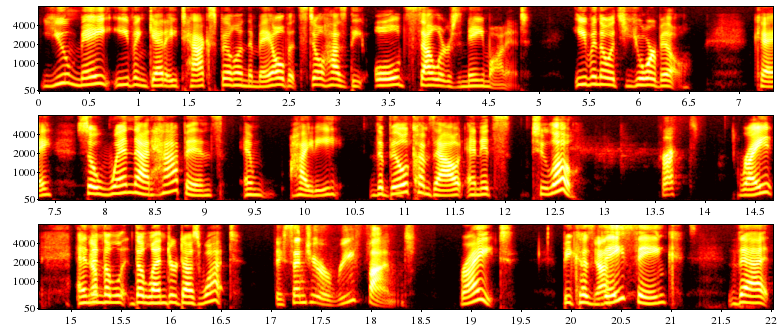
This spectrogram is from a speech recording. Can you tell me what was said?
You may even get a tax bill in the mail that still has the old seller's name on it even though it's your bill. Okay. So when that happens, and Heidi, the bill comes out and it's too low. Correct. Right. And yep. then the, the lender does what? They send you a refund. Right. Because yes. they think that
